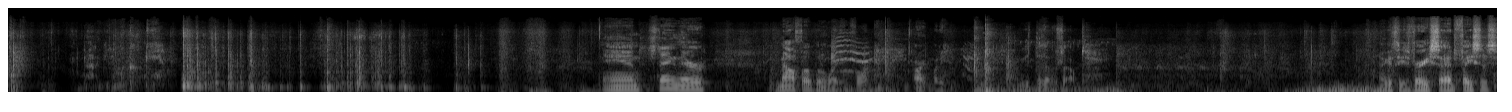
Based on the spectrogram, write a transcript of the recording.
Gotta get him a cookie. And standing there, mouth open, waiting for it. All right, buddy. Get the others out. I get these very sad faces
